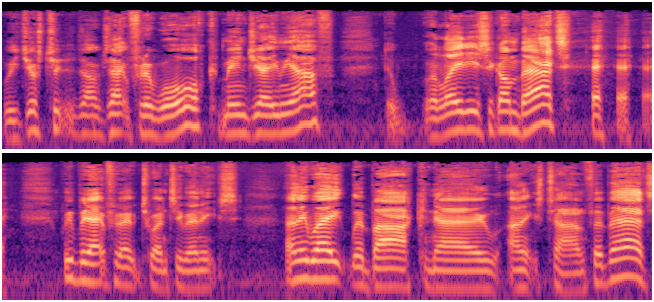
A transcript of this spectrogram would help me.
We just took the dogs out for a walk. Me and Jamie have. The, the ladies have gone bed. We've been out for about 20 minutes. Anyway, we're back now and it's time for bed.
